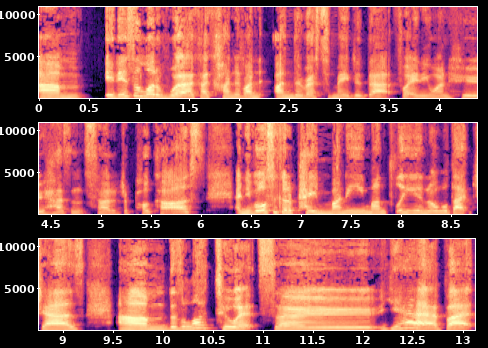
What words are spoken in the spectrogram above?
Um, it is a lot of work. I kind of un- underestimated that for anyone who hasn't started a podcast. And you've also got to pay money monthly and all that jazz. Um, there's a lot to it. So yeah, but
